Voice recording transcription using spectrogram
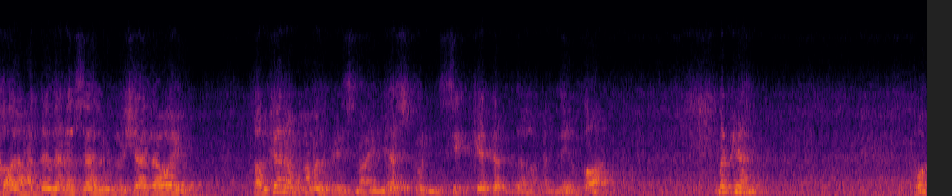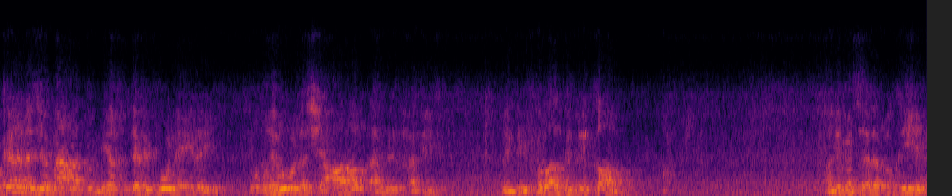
قال حدثنا سهل بن شاذوي قال كان محمد بن إسماعيل يسكن سكة الدهقان مكان. وكان جماعة يختلفون إليه يظهرون شعار أهل الحديث من إفراد الإقامة. هذه مسألة فقهية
